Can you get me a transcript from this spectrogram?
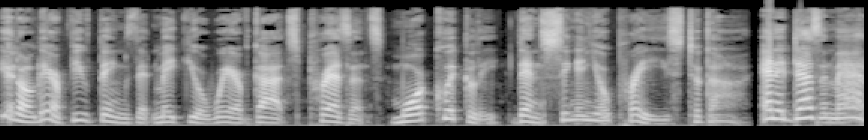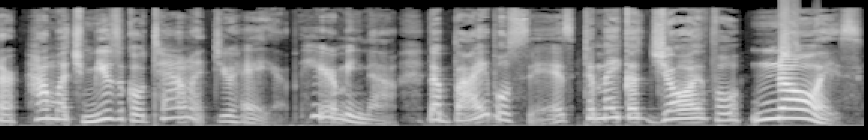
You know, there are few things that make you aware of God's presence more quickly than singing your praise to God. And it doesn't matter how much musical talent you have. Hear me now. The Bible says to make a joyful noise.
